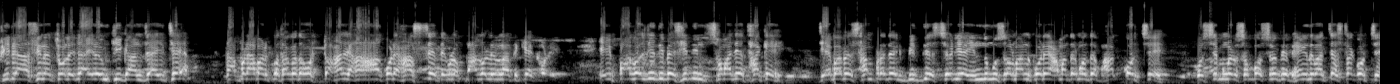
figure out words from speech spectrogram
ফিরে আসি না চলে যায় এরকম কি গান চাইছে? তারপরে আবার কোথাও কোথাও ওট্ট হাসি হা হা করে হাসছে এগুলো পাগলের নাতে কে করে? এই পাগল যদি বেশি দিন সমাজে থাকে যেভাবে সাম্প্রদায়িক বিদ্বেষ ছড়িয়ে হিন্দু মুসলমান করে আমাদের মধ্যে ভাগ করছে পশ্চিমবঙ্গের সভ্যশ্রীকে ভেঙে দেওয়ার চেষ্টা করছে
